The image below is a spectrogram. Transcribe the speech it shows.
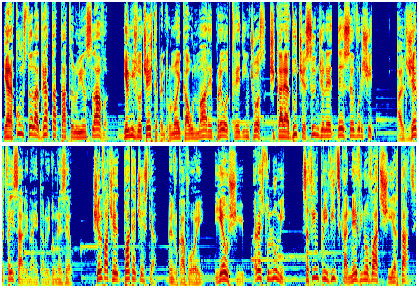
iar acum stă la dreapta Tatălui în slavă. El mijlocește pentru noi ca un mare preot credincios și care aduce sângele desăvârșit al jertfei sale înaintea lui Dumnezeu. Și el face toate acestea pentru ca voi, eu și restul lumii să fim priviți ca nevinovați și iertați.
